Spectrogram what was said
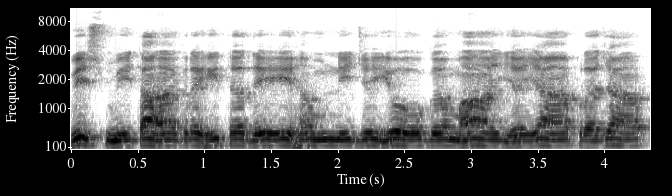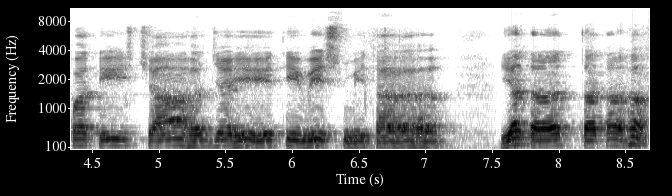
विस्मिता गृहीतदेहं निजयोगमायया प्रजापतिश्चाह जयेति विस्मित। यत ततः,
